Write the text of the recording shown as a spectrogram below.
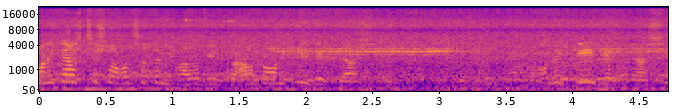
অনেকে আসছে সবার সাথে ভালো বিদ্যুৎ আমাকে অনেকেই দেখতে আসছে অনেকেই দেখতে আসে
